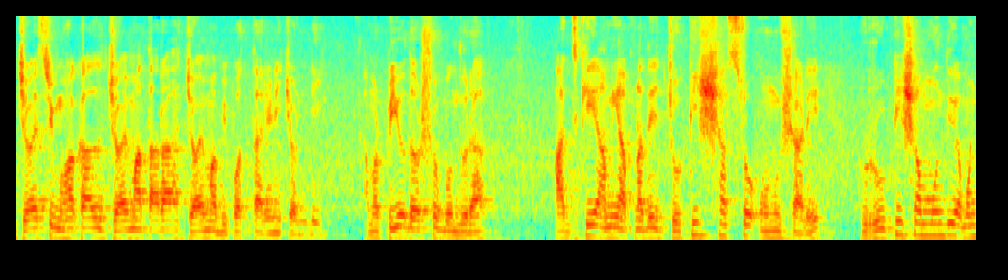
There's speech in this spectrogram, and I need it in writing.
জয় শ্রী মহাকাল, জয় মা তারা, জয় মা বিপত্তারিণী চণ্ডী। আমার প্রিয় দর্শক বন্ধুরা, আজকে আমি আপনাদের জ্যোতিষশাস্ত্র অনুসারে রুটি সম্বন্ধীয় এমন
